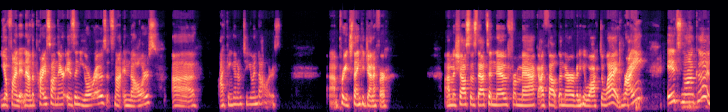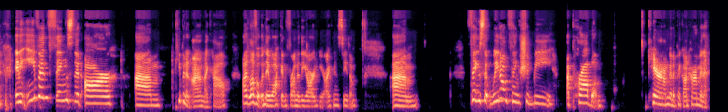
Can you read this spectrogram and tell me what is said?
you'll find it. Now, the price on there is in euros, it's not in dollars. Uh, I can get them to you in dollars. Um, preach. Thank you, Jennifer. Uh, Michelle says that's a no from Mac. I felt the nerve and he walked away. Right? It's not good. And even things that are um, keeping an eye on my cow. I love it when they walk in front of the yard here. I can see them. Um, things that we don't think should be a problem. Karen, I'm going to pick on her a minute.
